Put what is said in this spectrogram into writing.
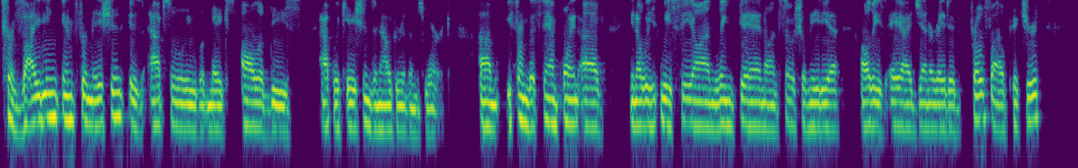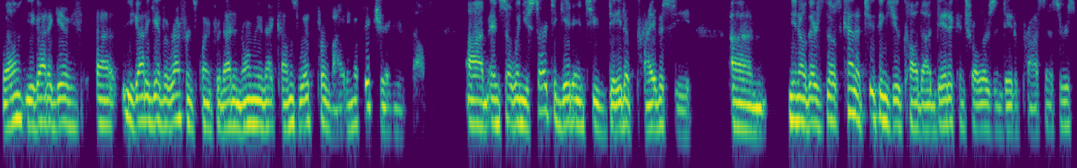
providing information is absolutely what makes all of these applications and algorithms work um, from the standpoint of you know we, we see on linkedin on social media all these ai generated profile pictures well you got to give uh, you got to give a reference point for that and normally that comes with providing a picture of yourself Um, and so when you start to get into data privacy, um, you know, there's those kind of two things you called out data controllers and data processors.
